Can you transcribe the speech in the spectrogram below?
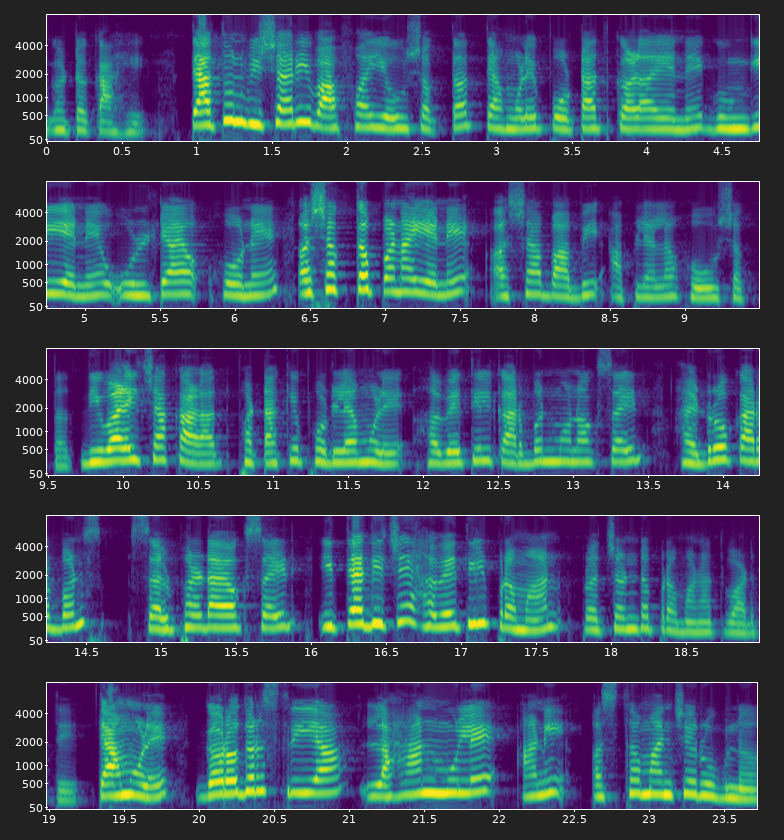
घटक आहे. त्यातून विषारी वाफा येऊ शकतात. त्यामुळे पोटात कळा येणे गुंगी येणे उलट्या होणे अशक्तपणा येणे अशा बाबी आपल्याला होऊ शकतात. दिवाळीच्या काळात फटाके फोडल्यामुळे हवेतील carbon monoxide hydrocarbons sulphur dioxide इत्यादीचे हवेतील प्रमाण प्रचंड प्रमाणात वाढते. त्यामुळे गरोदर स्त्रिया लहान मुले आणि अस्थमांचे रुग्ण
